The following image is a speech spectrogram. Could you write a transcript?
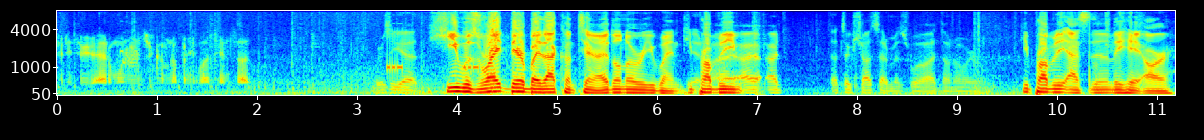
53 to Adam 1 units are coming up on your left hand side. Where's he at? He was right there by that container. I don't know where he went. He Yeah, probably I, I, I, I took shots at him as well. I don't know where. he probably accidentally hit R.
